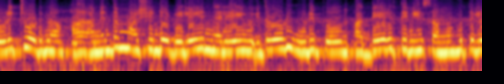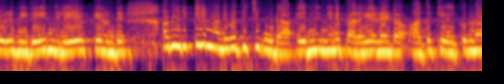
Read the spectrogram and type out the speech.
ഒളിച്ചോടുന്ന അനന്തം മാഷിന്റെ വിലയും നിലയും ഇതോടുകൂടി പോവും. അദ്ദേഹത്തിന് ഈ സമൂഹത്തിൽ ഒരു വിലയും നിലയൊക്കെ ഉണ്ട് അതൊരിക്കലും അനുവദിച്ചുകൂടാ എന്നിങ്ങനെ പറയാനേട്ടോ അത് കേൾക്കുന്ന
